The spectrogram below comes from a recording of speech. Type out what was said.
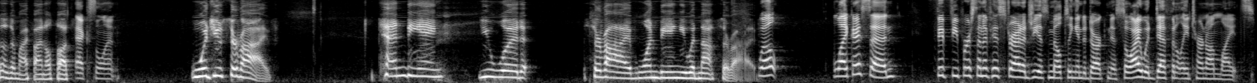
Those are my final thoughts. Excellent. Would you survive? 10 being you would survive, one being you would not survive. Well, like I said, 50% of his strategy is melting into darkness, so I would definitely turn on lights.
